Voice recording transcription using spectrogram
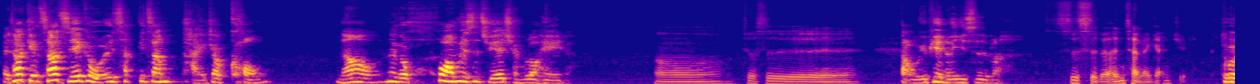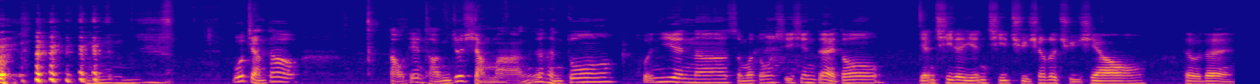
哎、他给他直接给我一张一张牌叫空，然后那个画面是直接全部都黑的，嗯，就是倒一片的意思吗？是死的很惨的感觉。对，嗯，我讲到导电潮，你就想嘛，那很多婚宴呐、什么东西现在都延期的延期，取消的取消，对不对？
